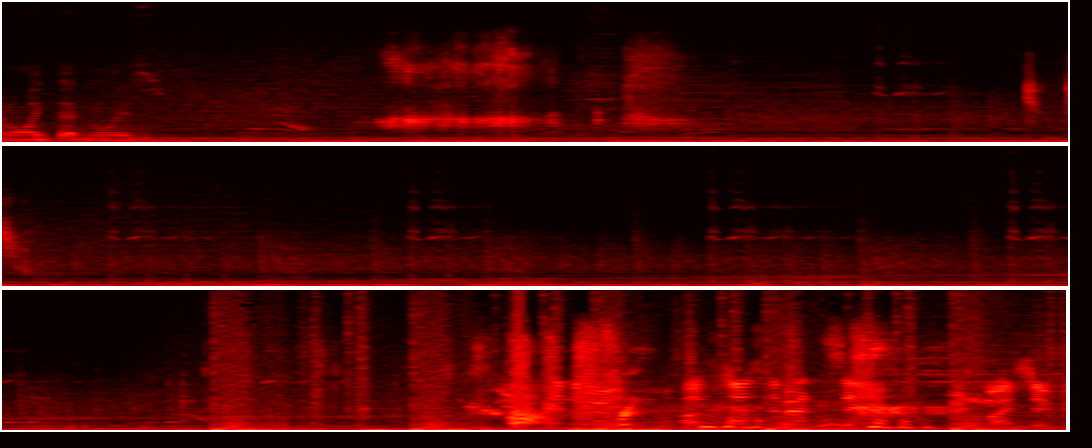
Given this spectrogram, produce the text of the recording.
I don't like that noise. oh, I was just about to say, when my soapy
